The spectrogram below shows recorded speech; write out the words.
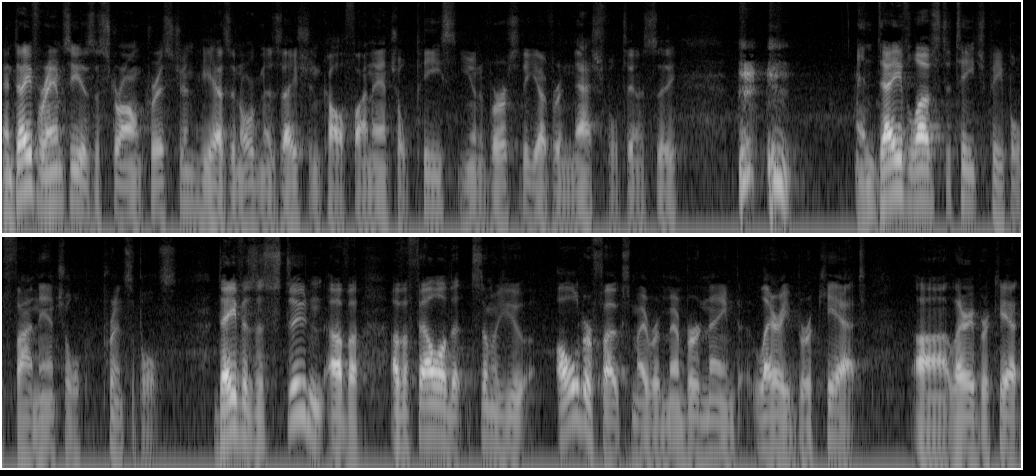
And Dave Ramsey is a strong Christian. He has an organization called Financial Peace University over in Nashville, Tennessee. and Dave loves to teach people financial principles. Dave is a student of a, of a fellow that some of you older folks may remember named Larry Burkett. Uh, Larry Burkett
